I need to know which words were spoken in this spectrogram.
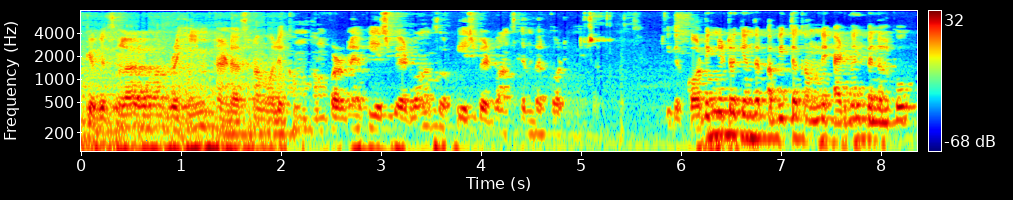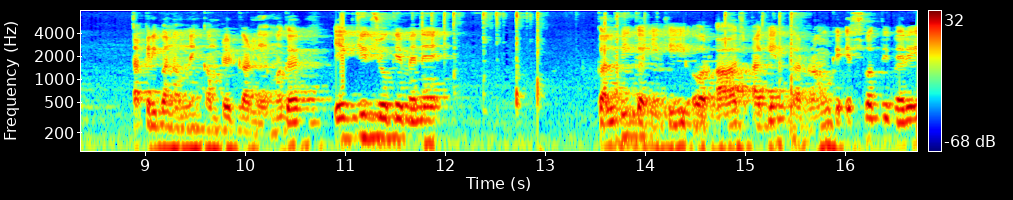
ओके रहीम एंड अस्सलाम वालेकुम हम पढ़ रहे हैं पीएचपी एडवांस और पीएचपी एडवांस के अंदर कोऑर्डिनेटर ठीक है कोऑर्डिनेटर के अंदर अभी तक हमने एडमिन पैनल को तकरीबन हमने कंप्लीट कर लिया। मगर एक चीज़ जो कि मैंने कल भी कही थी, और आज अगेन कर रहा हूँ कि इस वक्त मेरे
